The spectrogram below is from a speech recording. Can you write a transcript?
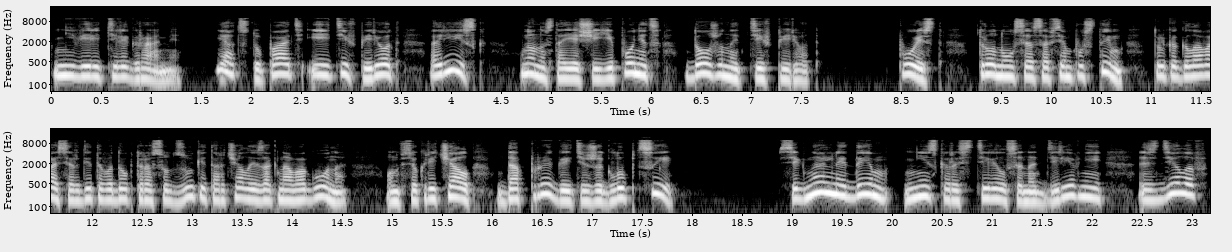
не верить телеграмме. И отступать, и идти вперед — риск, но настоящий японец должен идти вперед. Поезд тронулся совсем пустым, только голова сердитого доктора Судзуки торчала из окна вагона. Он все кричал «Да прыгайте же, глупцы!» Сигнальный дым низко расстелился над деревней, сделав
